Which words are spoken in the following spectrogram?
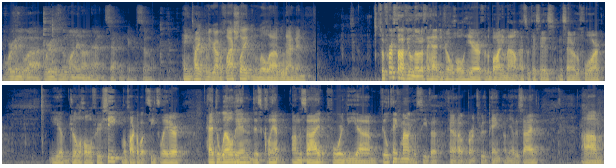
And we're gonna uh, we're gonna zoom on in on that in a second here. So hang tight, let me grab a flashlight and we'll uh, we'll dive in. So first off, you'll notice I had to drill a hole here for the body mount. That's what this is in the center of the floor. You have drill a hole for your seat. We'll talk about seats later. Had to weld in this clamp on the side for the um, fuel tank mount. You'll see the kind of how it burnt through the paint on the other side. Um,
